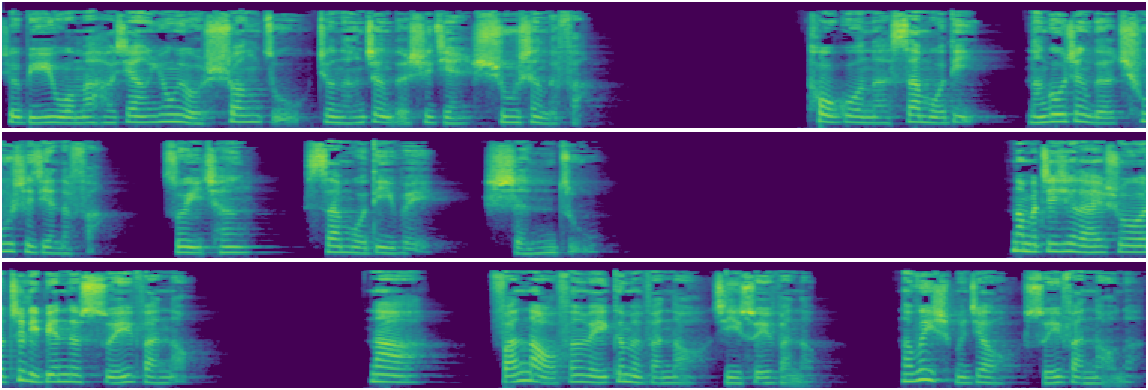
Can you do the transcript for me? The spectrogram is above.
就比喻我们好像拥有双足，就能证得世间殊胜的法。透过呢三摩地，能够证得出世间的法，所以称三摩地为神足。那么接下来说这里边的随烦恼，那烦恼分为根本烦恼及随烦恼。那为什么叫随烦恼呢？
